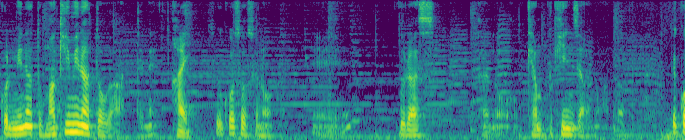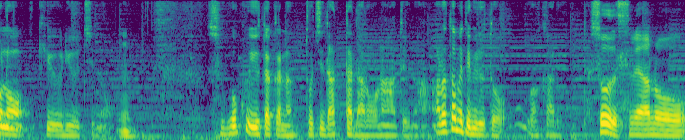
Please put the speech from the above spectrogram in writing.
これ港牧港があってね、はい、それこそその、えー、浦あのキャンプ金沢のでこの旧流地の、すごく豊かな土地だっただろうなというのは改めて見ると分かるそうですね。あの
